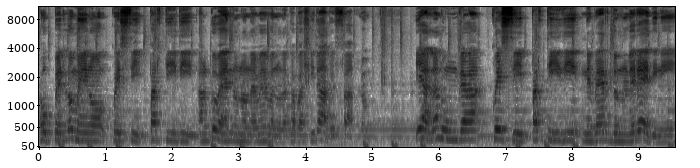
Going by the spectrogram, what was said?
o perlomeno questi partiti al governo non avevano la capacità per farlo e alla lunga questi partiti ne perdono le redini.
